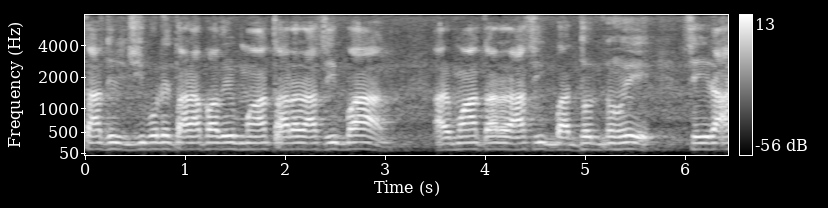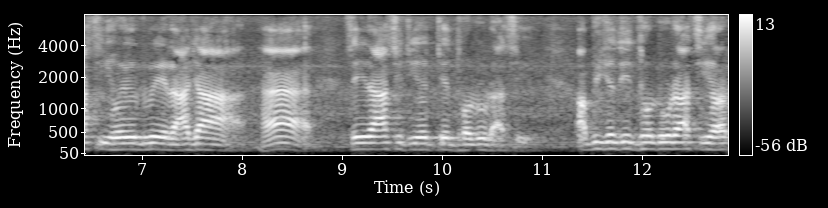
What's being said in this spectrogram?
তাদের জীবনে তারা পাবে মা তারার আশীর্বাদ। আর মা তারার আশীর্বাদ ধন্য হয়ে সেই রাশি হয়ে উঠবে রাজা। হ্যাঁ সেই রাশিটি হচ্ছে ধনু রাশি। আপনি যদি ধনু রাশি হন,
